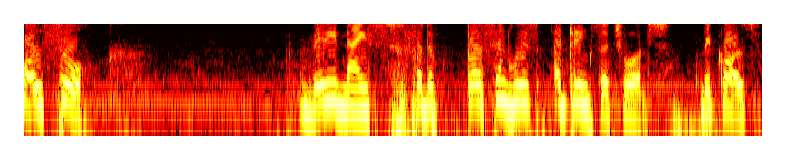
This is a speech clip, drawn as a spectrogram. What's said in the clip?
also very nice for the person who is uttering such words because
